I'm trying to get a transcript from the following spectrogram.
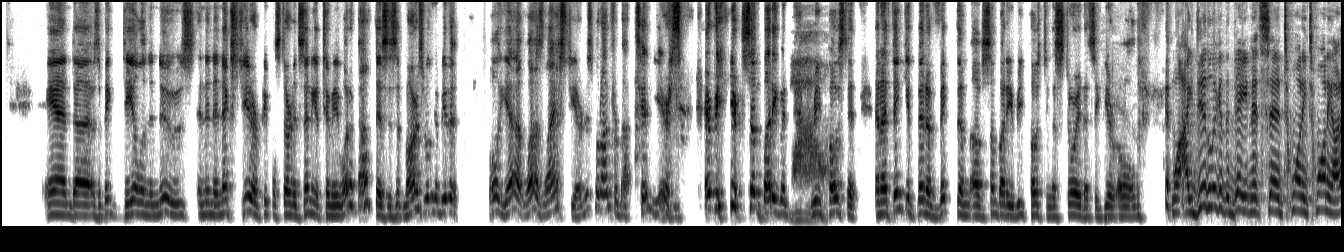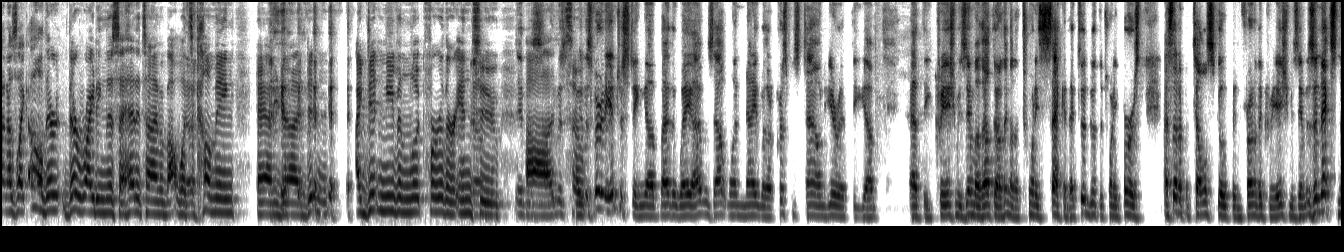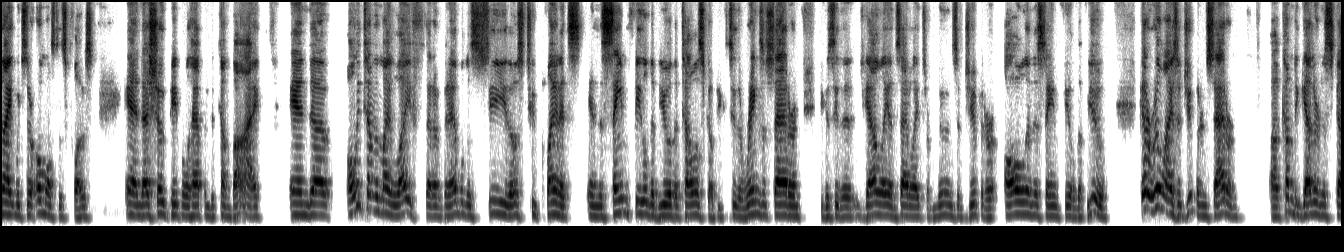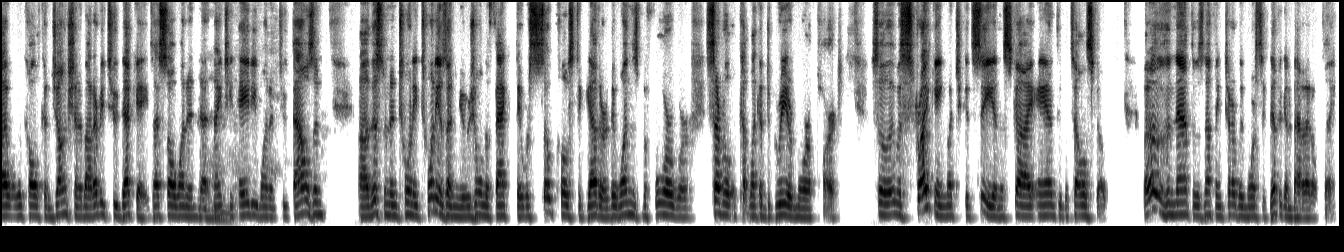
and uh, it was a big deal in the news. And then the next year, people started sending it to me. What about this? Is it Mars really going to be the well, yeah, it was last year. This went on for about 10 years. Every year somebody would wow. repost it. And I think you've been a victim of somebody reposting a story that's a year old. well, I did look at the date and it said 2020 on it. And I was like, oh, they're they're writing this ahead of time about what's coming. And uh, didn't I didn't even look further into it was, uh, it was so, it was very interesting. Uh, by the way, I was out one night with our Christmas town here at the uh, at the Creation Museum. I was out there, I think on the 22nd. I couldn't do it the 21st. I set up a telescope in front of the Creation Museum. It was the next night, which they're almost as close. And I showed people who happened to come by. And uh, only time in my life that I've been able to see those two planets in the same field of view of the telescope. You can see the rings of Saturn, you can see the Galilean satellites or moons of Jupiter, all in the same field of view. You got to realize that Jupiter and Saturn uh, come together in the sky, what we call conjunction, about every two decades. I saw one in uh, 1980, mm-hmm. one in 2000. Uh, this one in 2020 is unusual in the fact they were so close together. The ones before were several, like a degree or more apart. So it was striking what you could see in the sky and through the telescope. But other than that, there was nothing terribly more significant about it, I don't think.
